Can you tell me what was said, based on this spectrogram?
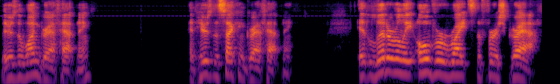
There's the one graph happening. And here's the second graph happening. It literally overwrites the first graph.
